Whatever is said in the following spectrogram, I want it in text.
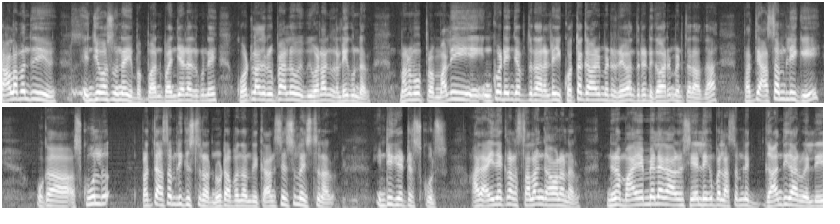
చాలామంది ఎన్జిఓస్ ఉన్నాయి పని పనిచేయడానికి ఉన్నాయి కోట్లాది రూపాయలు ఇవ్వడానికి రెడీగా ఉన్నారు. మనము మళ్ళీ ఇంకోటి ఏం చెప్తున్నారంటే ఈ కొత్త గవర్నమెంట్ రేవంత్ రెడ్డి గవర్నమెంట్ తర్వాత ప్రతి అసెంబ్లీకి ఒక స్కూల్ ప్రతి అసెంబ్లీకి ఇస్తున్నారు. నూట పంతొమ్మిది కాన్స్టిట్యూన్సీలో ఇస్తున్నారు. Integrated schools. అది ఐదు ఎకరాల స్థలం కావాలన్నారు. నిన్న మా ఎమ్మెల్యే గారు షేర్లింగపల్లి అసెంబ్లీ గాంధీ గారు వెళ్ళి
